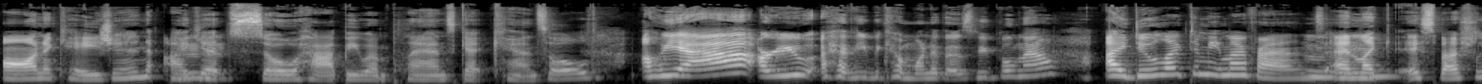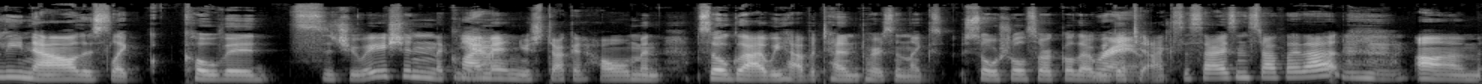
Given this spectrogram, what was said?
on occasion, I Mm. get so happy when plans get canceled. Oh yeah. Are you? Have you become one of those people now? I do like to meet my friends and like Mhm. especially now this like COVID situation, and the climate Yeah. and you're stuck at home and I'm so glad we have a 10 person like social circle that we Right. get to exercise and stuff like that. Mm-hmm. Um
